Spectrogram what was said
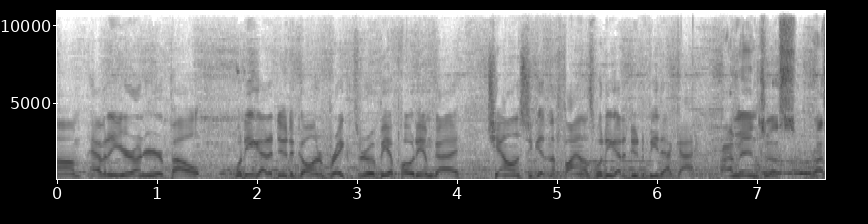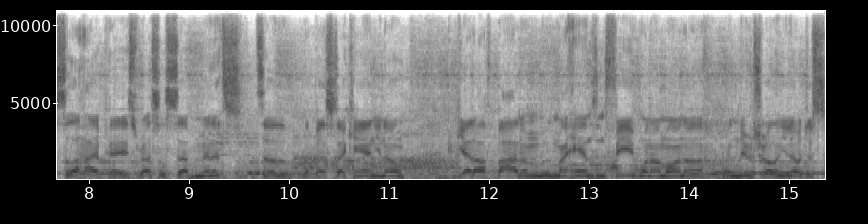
Um, having a year under your belt, what do you got to do to go in and break through, be a podium guy, challenge to get in the finals? What do you got to do to be that guy? I mean, just wrestle a high pace, wrestle seven minutes to the best I can, you know, get off bottom, move my hands and feet when I'm on a, a neutral, and, you know, just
